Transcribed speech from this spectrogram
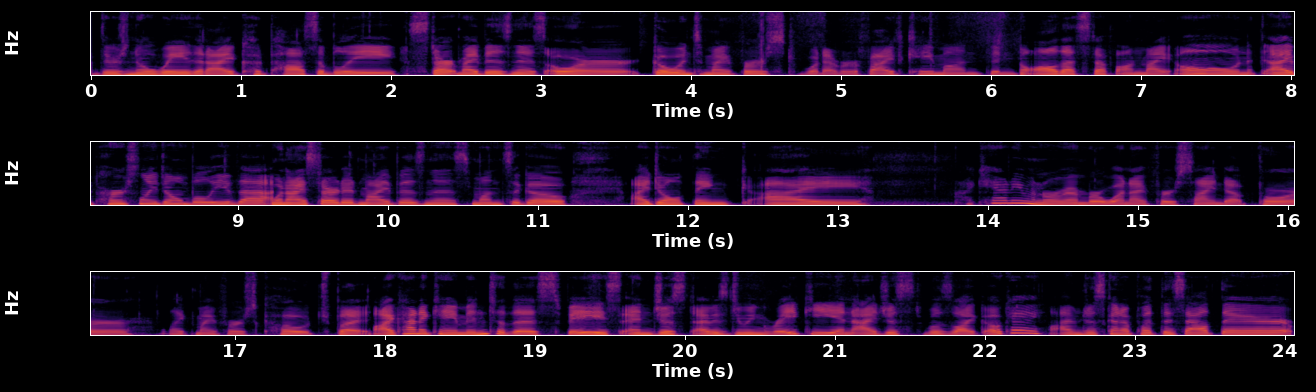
there's no way that I could possibly start my business or go into my first, whatever, 5K month and all that stuff on my own. I personally don't believe that. When I started my business months ago, I don't think I I can't even remember when I first signed up for like my first coach, but I kind of came into this space and just I was doing Reiki and I just was like, okay, I'm just going to put this out there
